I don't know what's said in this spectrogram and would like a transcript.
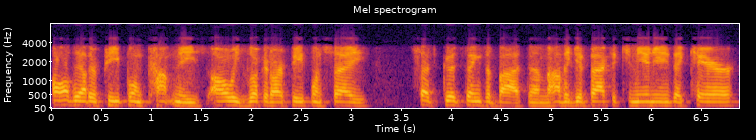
all the other people and companies always look at our people and say such good things about them. How they give back to the community, they care.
